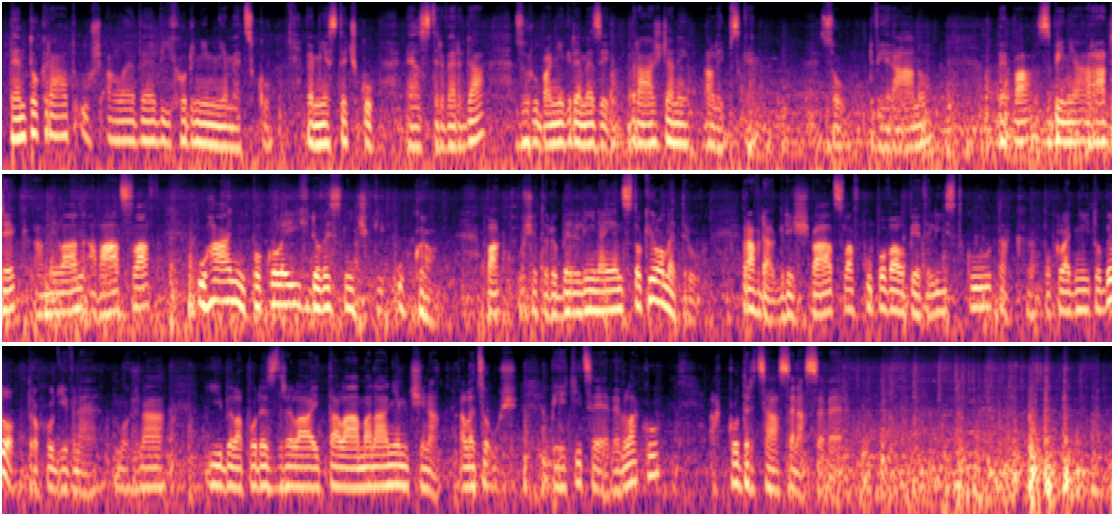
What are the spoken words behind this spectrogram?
Tentokrát už ale ve východním Německu, ve městečku Elsterwerda, zhruba někde mezi Drážďany a Lipskem. Jsou dvě ráno, Pepa, Zbyňa, Radek a Milan a Václav uhání po kolejích do vesničky Ukro pak už je to do Berlína jen 100 kilometrů. Pravda, když Václav kupoval pět lístků, tak pokladní to bylo trochu divné. Možná jí byla podezřelá i ta lámaná Němčina. Ale co už, pětice je ve vlaku a kodrcá se na sever.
